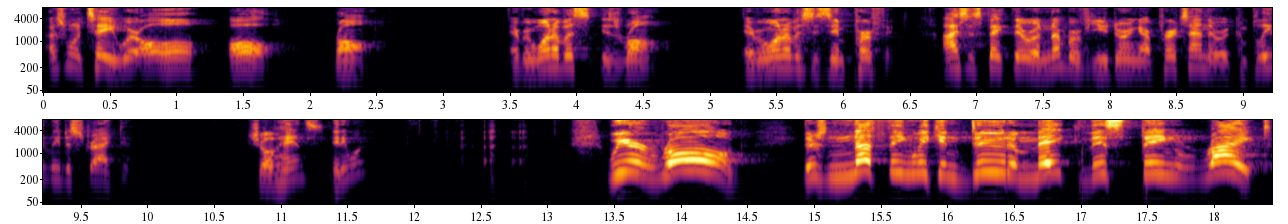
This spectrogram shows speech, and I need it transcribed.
I just want to tell you we're all, all wrong. Every one of us is wrong. Every one of us is imperfect. I suspect there were a number of you during our prayer time that were completely distracted. Show of hands? Anyone? we are wrong. There's nothing we can do to make this thing right.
